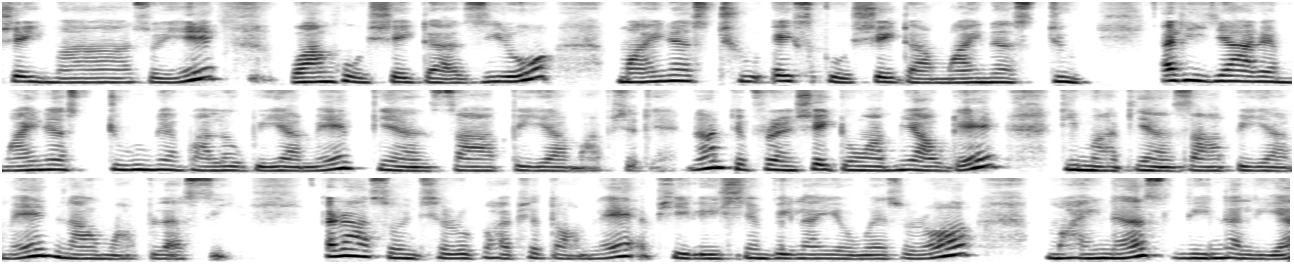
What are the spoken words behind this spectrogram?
ရှိတ်မှာဆိုရင်1ကိုရှိတ်တာ0 2x ကိုရှိတ်တာ -2 အဲ့ဒီရတဲ့ -2 နဲ့မလုပ်ပေးရမယ်ပြန်စားပေးရမှာဖြစ်တယ်နော် differentiate တုန်းကမြောက်တယ်ဒီမှာပြန်စားပေးရမယ်နောက်မှာ plus c အဲ့ဒါဆိုရင်ကျတို့ဘာဖြစ်သွားမလဲအဖြေလေးရှင်းပေးလိုက်ရုံပဲဆိုတော့ minus 4နဲ့4က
